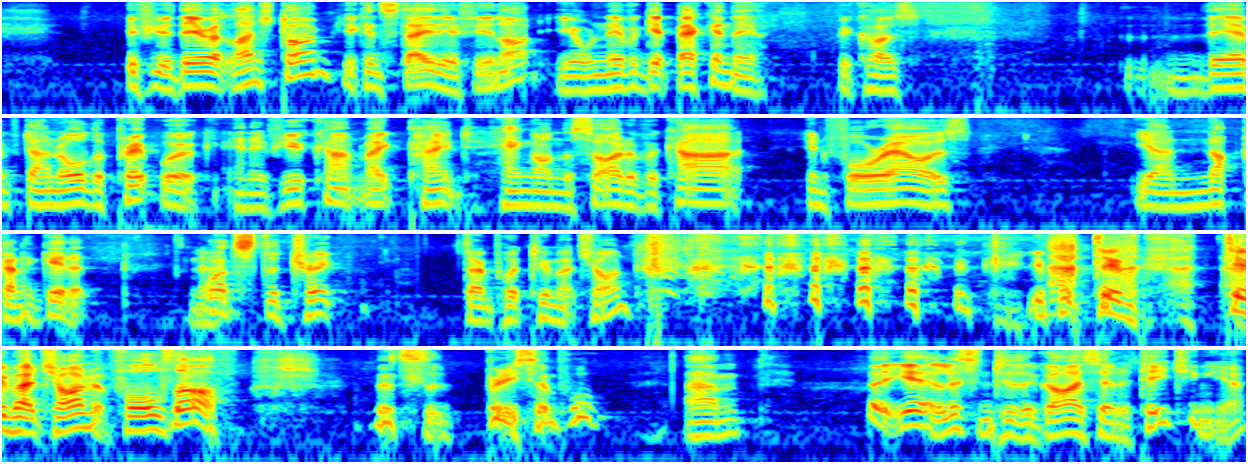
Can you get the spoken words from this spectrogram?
if you're there at lunchtime, you can stay there. If you're not, you'll never get back in there because they've done all the prep work. And if you can't make paint hang on the side of a car in four hours, you're not going to get it. No. What's the trick? Don't put too much on. you put too too much on, it falls off. It's pretty simple. Um, but yeah, listen to the guys that are teaching you.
